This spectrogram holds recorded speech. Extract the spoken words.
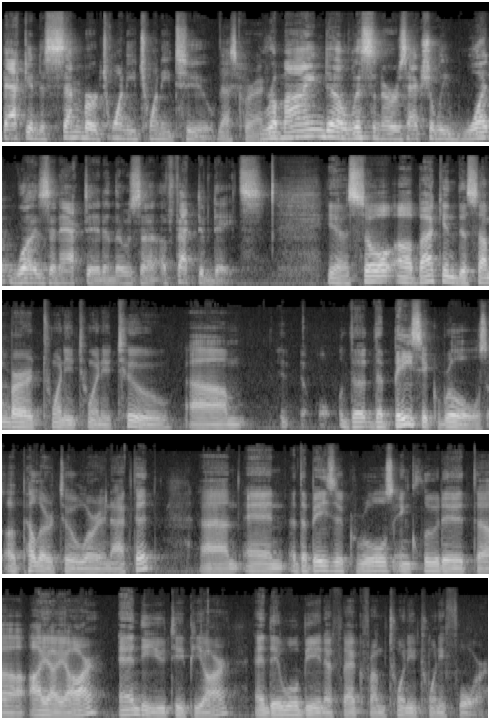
back in December 2022. That's correct. Remind uh, listeners actually what was enacted and those uh, effective dates. Yeah, so uh, back in December 2022, um, the, the basic rules of Pillar 2 were enacted. And, and the basic rules included uh, IIR and the UTPR, and they will be in effect from 2024,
